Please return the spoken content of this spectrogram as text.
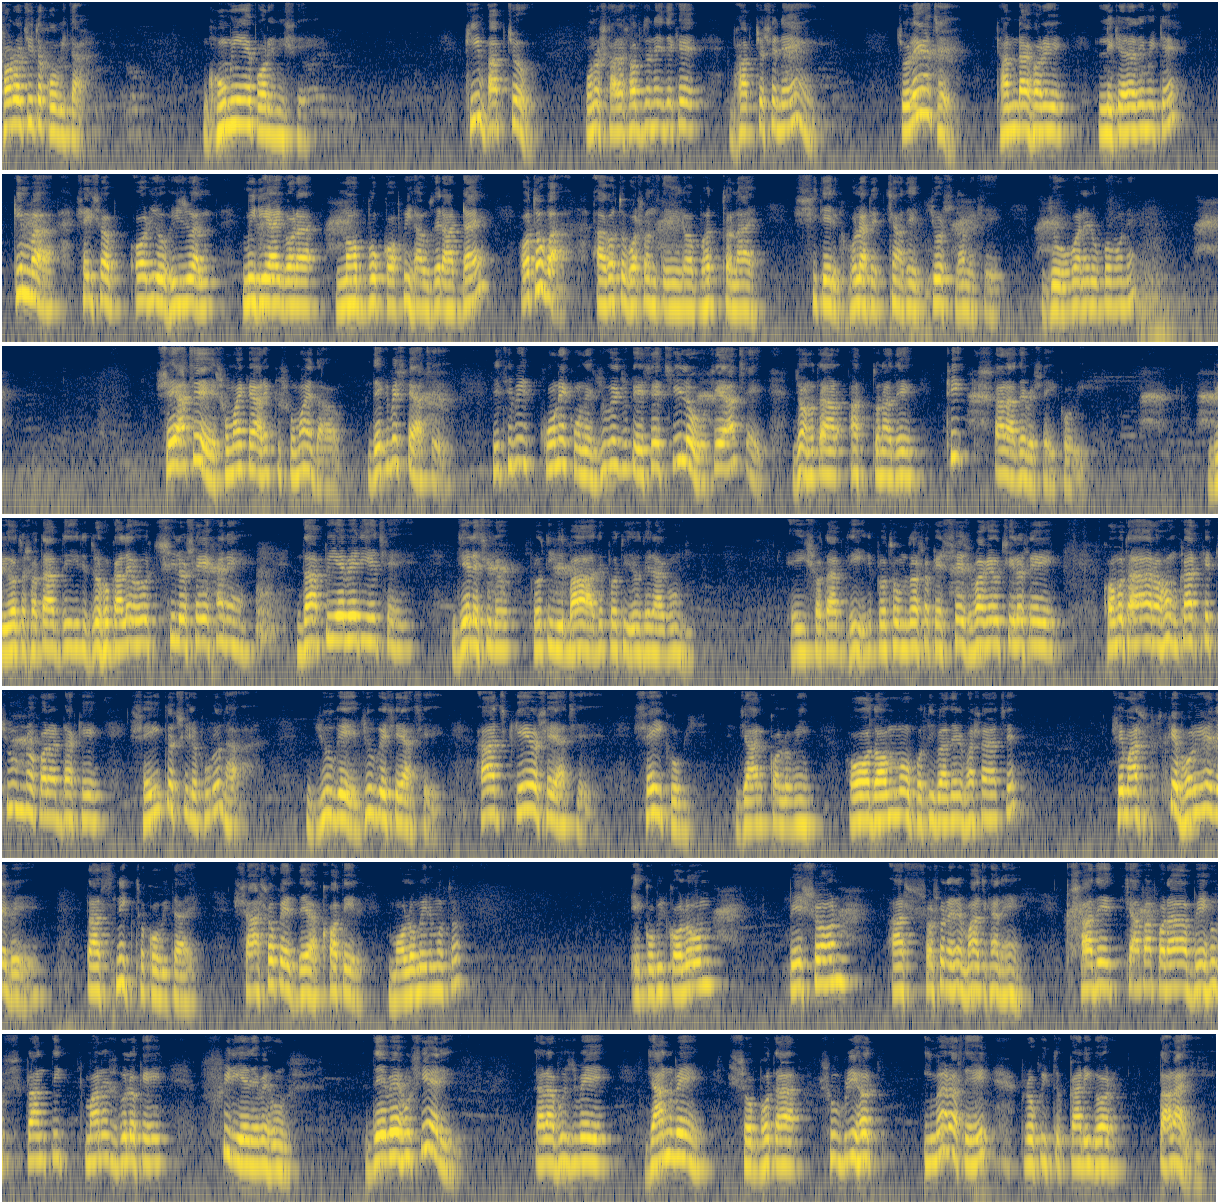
স্বরচিত কবিতা। ঘুমিয়ে পড়েনি সে। কি ভাবছ? কোনো সারা শব্দ নেই দেখে ভাবছ সে নেই? চলে গেছে ঠান্ডা ঘরে লিটারারি মিটে কিংবা সেই সব অডিও ভিজুয়াল মিডিয়ায় গড়া নব্য কফি হাউসের আড্ডায়? অথবা আগত বসন্তের অভ্যর্থনায় শীতের ঘোলাটের চাঁদের জ্যোৎস্না মেখে যৌবনের উপমনে? সে আছে, সময়কে আরেকটু সময় দাও। দেখবে সে আছে। পৃথিবীর কোণে কোণে, যুগে যুগে সে ছিল, সে আছে। জনতার আত্মনাদে ঠিক সাড়া দেবে সেই কবি। বিগত শতাব্দীর দ্রোহকালেও ছিল সে এখানে। দাপিয়ে বেরিয়েছে। জেলে ছিল প্রতিবাদ প্রতিরোধের আগুন। এই শতাব্দীর প্রথম দশকের শেষ ভাগেও ছিল সে। ক্ষমতার অহংকারকে চূর্ণ করার ডাকে সেই তো ছিল পুরোধা যুগে যুগে সে আছে, আজ কেও সে আছে। সেই কবি, যার কলমে অদম্য প্রতিবাদের ভাষা আছে। সে মানুষকে ভরিয়ে দেবে তার স্নিগ্ধ কবিতায়, শাসকের দেয়া ক্ষতের মলমের মতো। এ কবির কলম পেশন আর শোষণের মাঝখানে খাদের চাপা পড়া বেহুশ প্রান্তিক মানুষগুলোকে ফিরিয়ে দেবে হুঁশ। দেবে হুঁশিয়ারি। তারা বুঝবে, জানবে, সভ্যতা সুবৃহৎ ইমারতের প্রকৃত কারিগর তারাই।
